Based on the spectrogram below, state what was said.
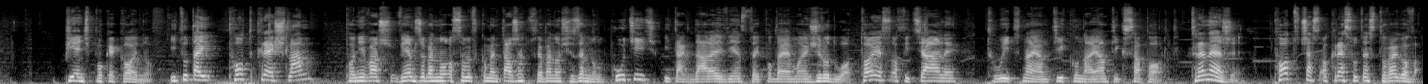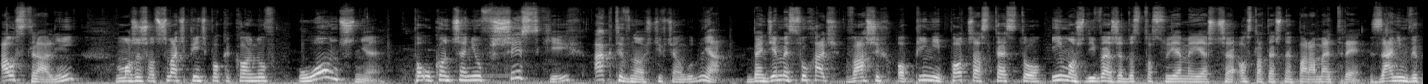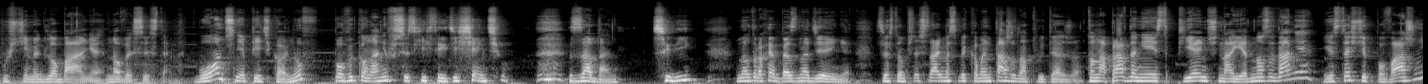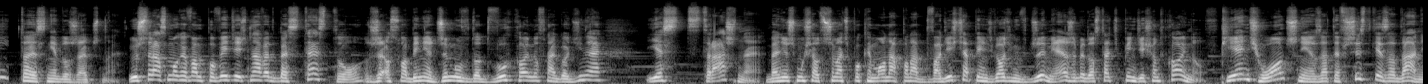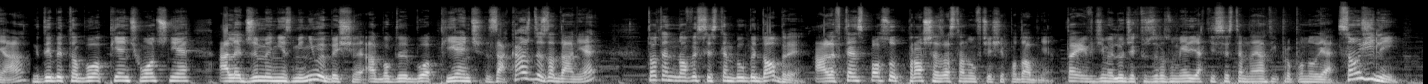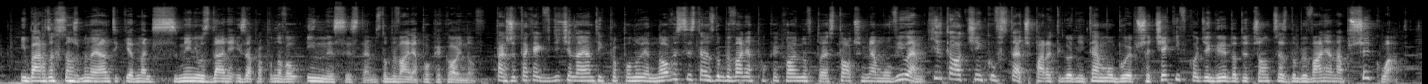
5 Pokecoinów. I tutaj podkreślam, ponieważ wiem, że będą osoby w komentarzach, które będą się ze mną kłócić i tak dalej, więc tutaj podaję moje źródło. To jest oficjalny tweet Nianticu, Niantic Support. Trenerzy, podczas okresu testowego w Australii możesz otrzymać 5 Pokecoinów łącznie po ukończeniu wszystkich aktywności w ciągu dnia. Będziemy słuchać Waszych opinii podczas testu i możliwe, że dostosujemy jeszcze ostateczne parametry, zanim wypuścimy globalnie nowy system. Łącznie 5 coinów po wykonaniu wszystkich tych 10 zadań. Czyli, no trochę beznadziejnie. Zresztą przeczytajmy sobie komentarze na Twitterze. To naprawdę nie jest 5 na jedno zadanie? Jesteście poważni? To jest niedorzeczne. Już teraz mogę wam powiedzieć, nawet bez testu, że osłabienie gymów do 2 coinów na godzinę jest straszne. Będziesz musiał trzymać Pokemona ponad 25 godzin w gymie, żeby dostać 50 coinów. 5 łącznie za te wszystkie zadania, gdyby to było 5 łącznie, ale gymy nie zmieniłyby się, albo gdyby było 5 za każde zadanie, to ten nowy system byłby dobry, ale w ten sposób proszę zastanówcie się podobnie. Tak jak widzimy, ludzie, którzy zrozumieli, jaki system Niantic proponuje, są źli. I bardzo chcą, żeby Niantic jednak zmienił zdanie i zaproponował inny system zdobywania Pokecoinów. Także tak jak widzicie, Niantic proponuje nowy system zdobywania Pokecoinów, to jest to, o czym ja mówiłem. Kilka odcinków wstecz, parę tygodni temu, były przecieki w kodzie gry dotyczące zdobywania na przykład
